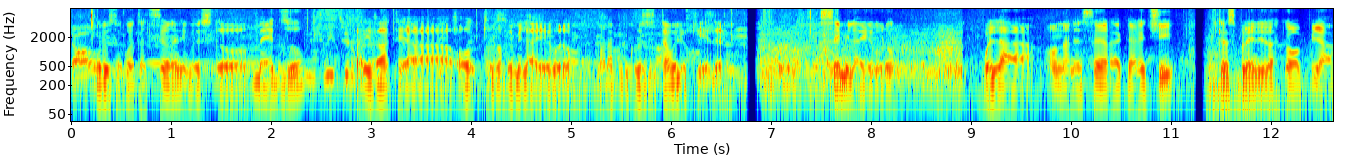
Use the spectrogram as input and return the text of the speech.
Ho visto quotazione di questo mezzo arrivate a 8-9 mila euro. Ora per curiosità voglio chiedere. 6 mila euro. Quella Honda NSR HRC, che splendida coppia,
